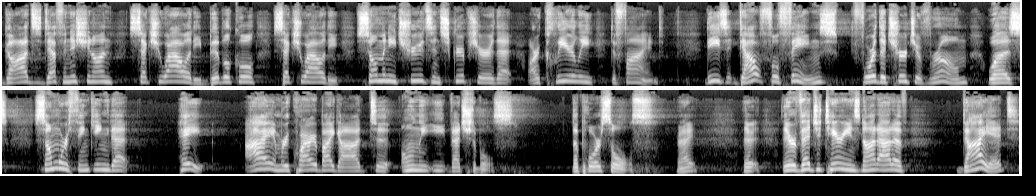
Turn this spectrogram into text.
God's definition on sexuality, biblical sexuality, so many truths in scripture that are clearly defined. These doubtful things for the church of Rome was some were thinking that, hey, I am required by God to only eat vegetables. The poor souls, right? They're, they're vegetarians not out of diet,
